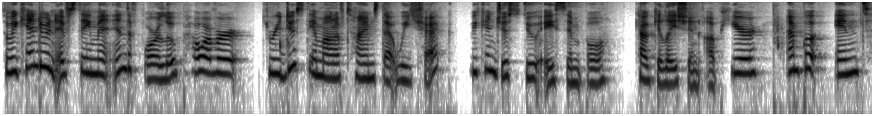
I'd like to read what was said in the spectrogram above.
So we can do an if statement in the for loop. However, to reduce the amount of times that we check, we can just do a simple calculation up here and put int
